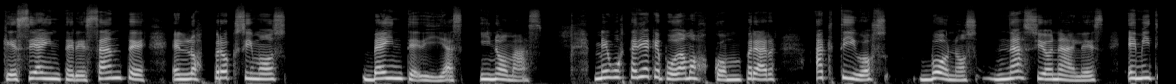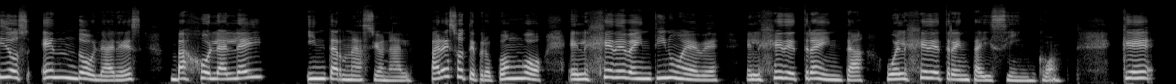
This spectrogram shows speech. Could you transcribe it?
que sea interesante en los próximos 20 días y no más. Me gustaría que podamos comprar activos bonos nacionales emitidos en dólares bajo la ley internacional. Para eso te propongo el GD29, el GD30 o el GD35, que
